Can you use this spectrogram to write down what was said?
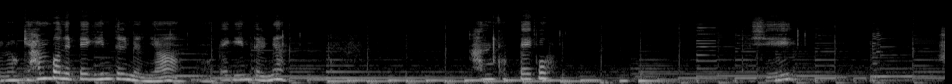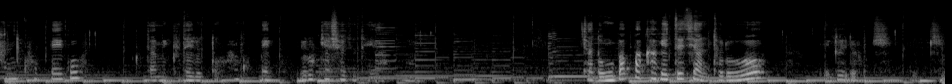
이렇게 한 번에 빼기 힘들면요. 어, 빼기 힘들면 한 코 빼고 다시 한 코 빼고 그 다음에 그대로 또 한 코 빼고 이렇게 하셔도 돼요. 음. 자 너무 빡빡하게 뜨지 않도록 얘를 이렇게 이렇게.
